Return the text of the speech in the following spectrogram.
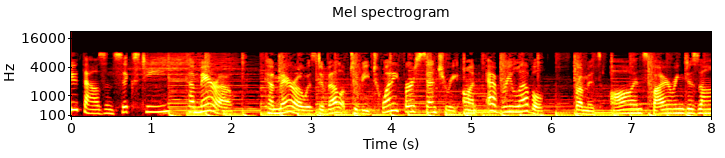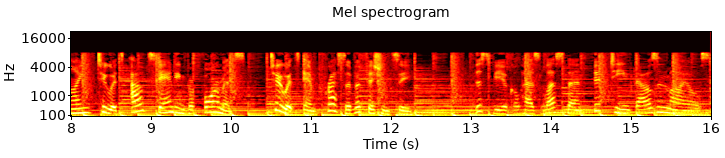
2016 Camaro. Camaro was developed to be 21st century on every level, from its awe-inspiring design to its outstanding performance to its impressive efficiency. This vehicle has less than 15,000 miles.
